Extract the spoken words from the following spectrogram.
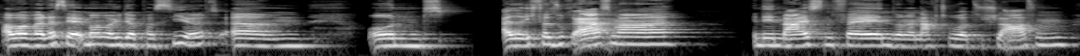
aber weil das ja immer mal wieder passiert. Ähm, und also ich versuche erstmal in den meisten Fällen so eine Nacht drüber zu schlafen,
